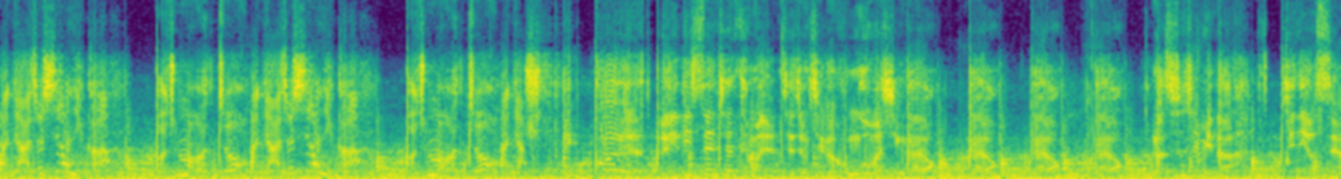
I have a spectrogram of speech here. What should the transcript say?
아니 아저씨라니까. 아줌마 맞죠? 아니 아저씨라니까. 아줌마 맞죠? 아니 quiet, ladies and gentlemen. 제 정체가 궁금하신가요? 가요? 가요? 가요? 나 순지입니다. 지니어스요.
